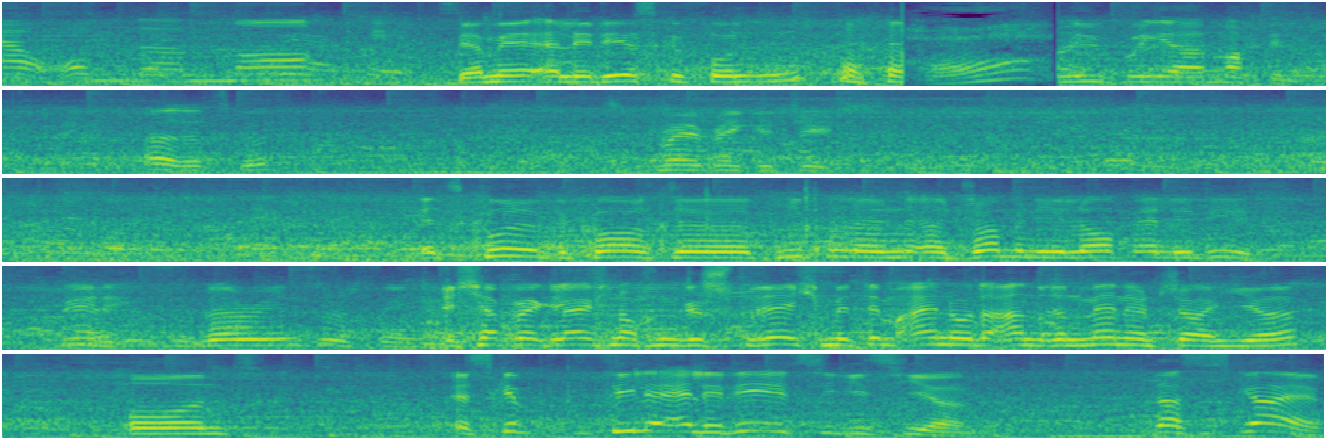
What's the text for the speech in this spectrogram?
out on the market. Wir haben hier LEDs gefunden. Blueberry uh, muffin. Oh, that's good. It's very, very good juice. It's cool because the people in uh, Germany love LEDs. Really? This is very interesting. Ich habe ja gleich noch ein Gespräch mit dem einen oder anderen Manager hier und es gibt viele LED-Zigis hier. Das ist geil.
